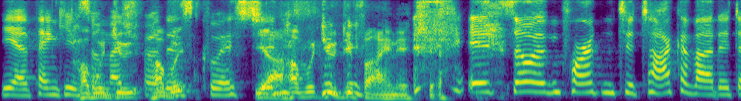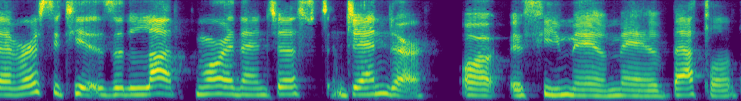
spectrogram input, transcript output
Yeah, thank you how so much you, for this would, question. Yeah, how would you define it? it's so important to talk about it. Diversity is a lot more than just gender or a female male battle.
